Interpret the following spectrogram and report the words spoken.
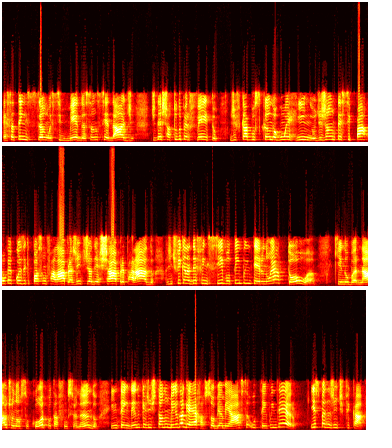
essa tensão, esse medo, essa ansiedade de deixar tudo perfeito, de ficar buscando algum errinho, de já antecipar qualquer coisa que possam falar para a gente já deixar preparado, a gente fica na defensiva o tempo inteiro. Não é à toa que no burnout o nosso corpo está funcionando, entendendo que a gente está no meio da guerra, sob ameaça o tempo inteiro. Isso faz a gente ficar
